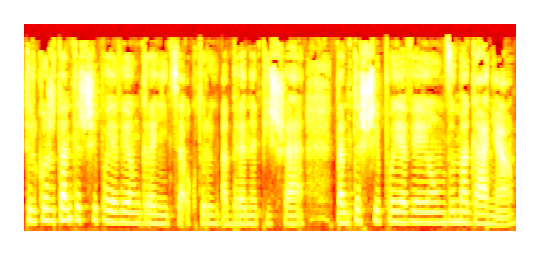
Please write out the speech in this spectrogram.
tylko, że tam też się pojawiają granice, o których Brenne pisze, tam też się pojawiają wymagania.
